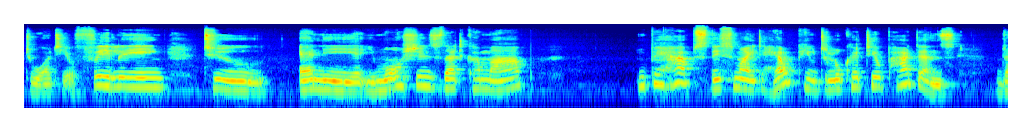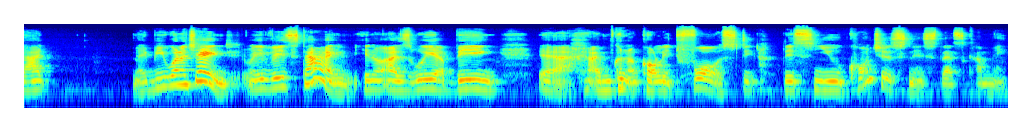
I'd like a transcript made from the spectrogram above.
to what you're feeling, to any emotions that come up. Perhaps this might help you to look at your patterns that maybe you want to change. Maybe it's time, you know, as we are being, uh, I'm going to call it forced, this new consciousness that's coming.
